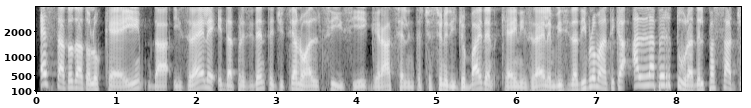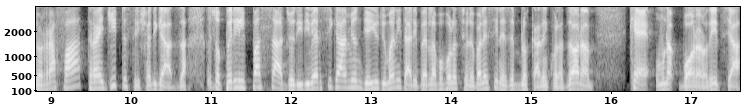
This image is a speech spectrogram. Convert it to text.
è stato dato l'ok da Israele e dal presidente egiziano al-Sisi, grazie all'intercessione di Joe Biden, che è in Israele in visita diplomatica, all'apertura del passaggio Rafah tra Egitto e Striscia di Gaza. Questo per il passaggio di diversi camion di aiuti umanitari per la popolazione palestinese bloccata in quella zona, che è una buona notizia.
